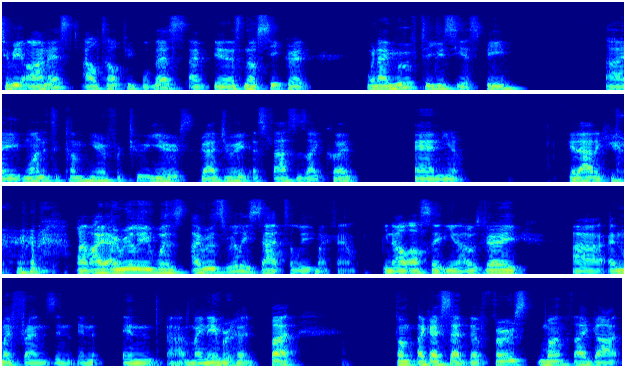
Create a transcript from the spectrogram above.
to be honest, I'll tell people this, I've, you know, it's no secret. When I moved to UCSB, I wanted to come here for two years, graduate as fast as I could, and you know, get out of here. um, I, I, really was, I was really sad to leave my family. You know, I'll, I'll say, you know, I was very, uh, and my friends in in in uh, my neighborhood. But from like I said, the first month I got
